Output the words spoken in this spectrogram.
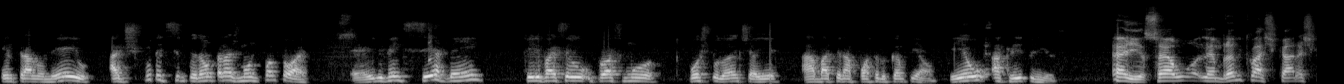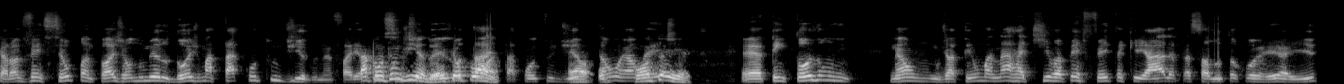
entrar no meio, a disputa de cinturão está nas mãos do Pantoja. É, ele vencer bem, que ele vai ser o próximo postulante aí a bater na porta do campeão. Eu acredito nisso. É isso. É o, lembrando que o Ascar Askarov venceu o Pantoja, é o número 2, mas está contundido, né? Faria tá contundido, esse é o ponto. Está contundido, é, então realmente é, tem todo um, né, um, Já tem uma narrativa perfeita criada para essa luta ocorrer aí.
